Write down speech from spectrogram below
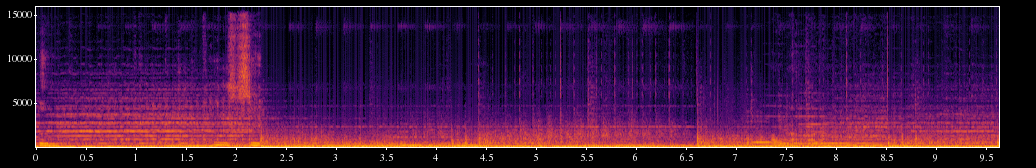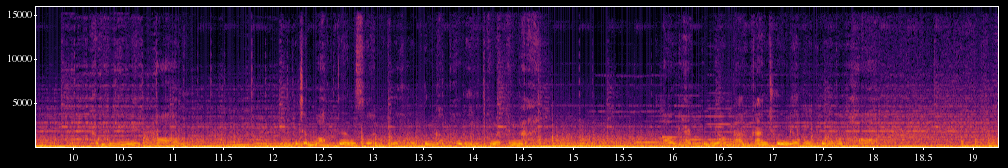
คุณคุณสิเอาละเอาละถ้าคุณยังไม่พร้อมที่จะบอกเรื่องส่วนตัวของคุณกับผมที่มาเป็นนายขอแค่คุณยอมรับการช่วยเหลือของผมก็พอผม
